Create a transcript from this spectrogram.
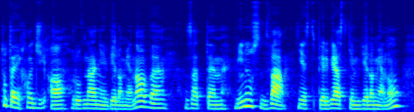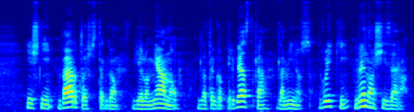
Tutaj chodzi o równanie wielomianowe, zatem minus 2 jest pierwiastkiem wielomianu. Jeśli wartość tego wielomianu dla tego pierwiastka, dla minus dwójki, wynosi 0.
